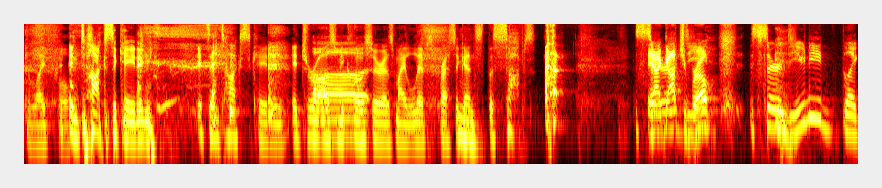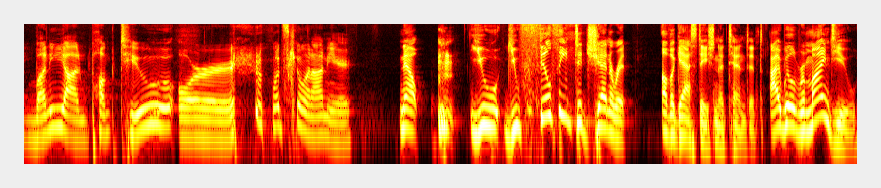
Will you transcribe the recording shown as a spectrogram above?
delightful. Intoxicating. it's intoxicating. It draws Uh, me closer as my lips press hmm. against the soft. Sir, I got you, do bro. sir, do you need like money on pump two, or what's going on here? Now, you you filthy degenerate of a gas station attendant. I will remind you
